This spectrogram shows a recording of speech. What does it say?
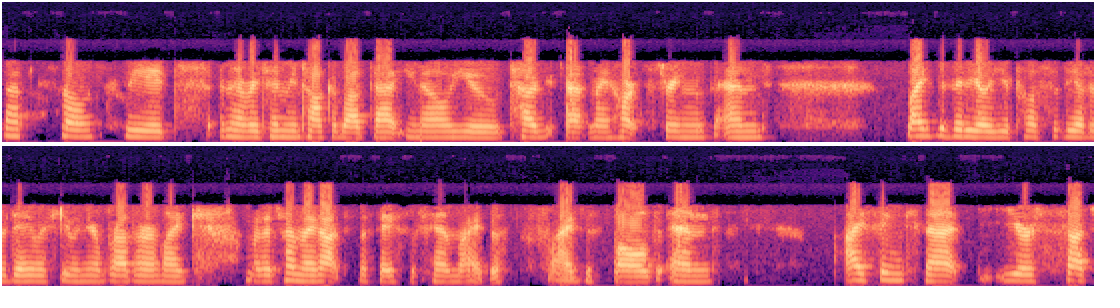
That's so sweet. And every time you talk about that, you know, you tug at my heartstrings and like the video you posted the other day with you and your brother, like by the time I got to the face of him I just I just bawled and I think that you're such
